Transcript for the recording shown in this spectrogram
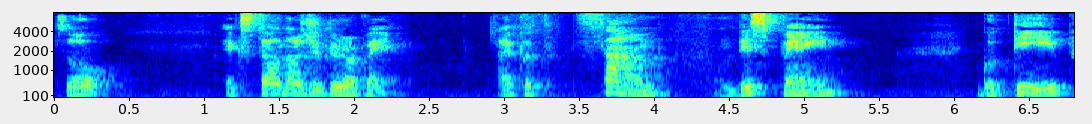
So external jugular vein. I put thumb on this vein, go deep,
